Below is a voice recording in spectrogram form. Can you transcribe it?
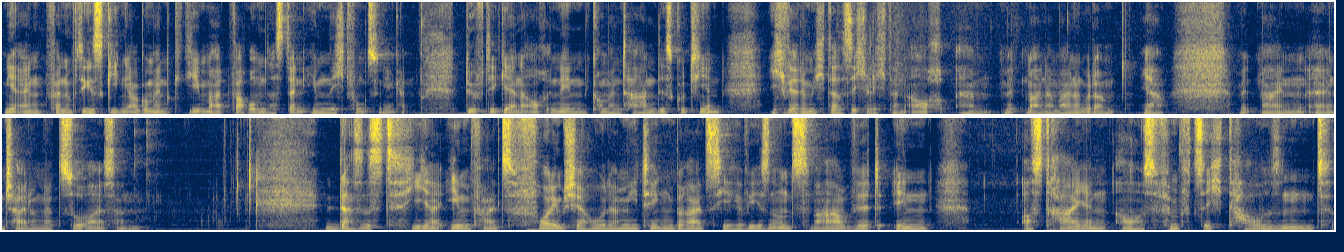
mir ein vernünftiges Gegenargument gegeben hat, warum das denn eben nicht funktionieren kann. Dürft ihr gerne auch in den Kommentaren diskutieren. Ich werde mich da sicherlich dann auch ähm, mit meiner Meinung oder ja, mit meinen äh, Entscheidungen dazu äußern. Das ist hier ebenfalls vor dem Shareholder-Meeting bereits hier gewesen. Und zwar wird in Australien aus 50.000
